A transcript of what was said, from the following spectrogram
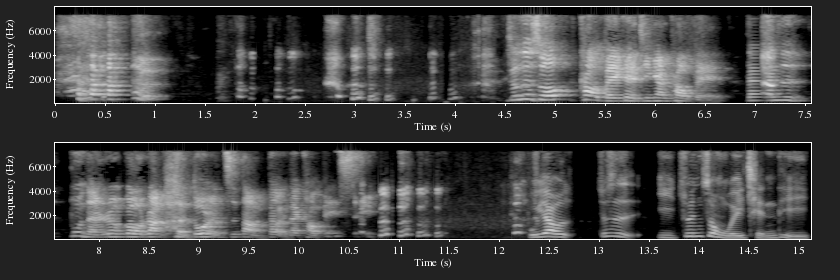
就是说靠北可以尽量靠北，但是不能能够让很多人知道你到底在靠北谁。不要。就是以尊重为前提，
